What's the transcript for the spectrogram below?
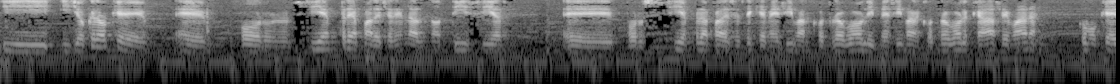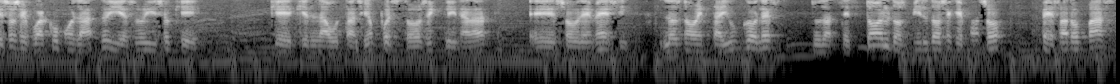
Y, yo creo que eh, por siempre aparecer en las noticias, eh, por siempre aparecer de que Messi marcó otro gol y Messi marcó otro gol cada semana, como que eso se fue acumulando y eso hizo que, que, que en la votación pues todos se inclinaran sobre Messi. Los 91 goles durante todo el 2012 que pasó pesaron más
